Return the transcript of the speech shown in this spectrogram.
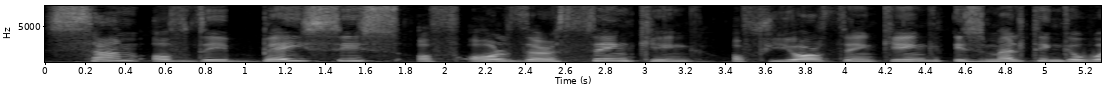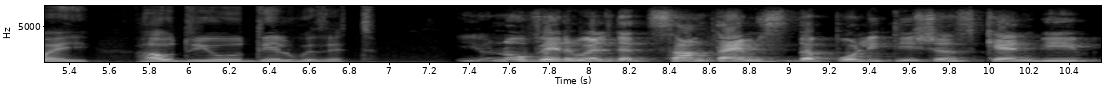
some of the basis of all their thinking, of your thinking, is melting away. How do you deal with it? You know very well that sometimes the politicians can be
